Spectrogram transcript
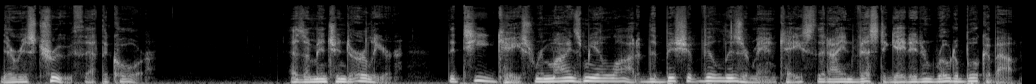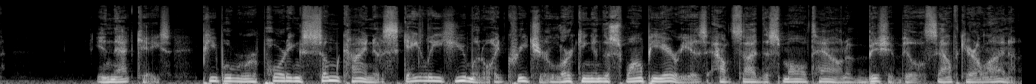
there is truth at the core. As I mentioned earlier, the Teague case reminds me a lot of the Bishopville Lizardman case that I investigated and wrote a book about. In that case, people were reporting some kind of scaly humanoid creature lurking in the swampy areas outside the small town of Bishopville, South Carolina.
